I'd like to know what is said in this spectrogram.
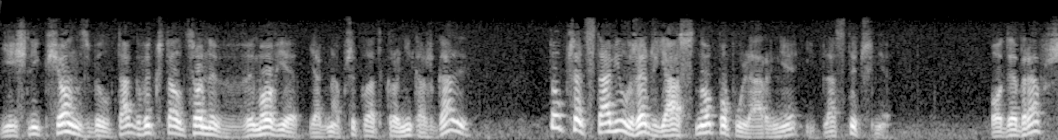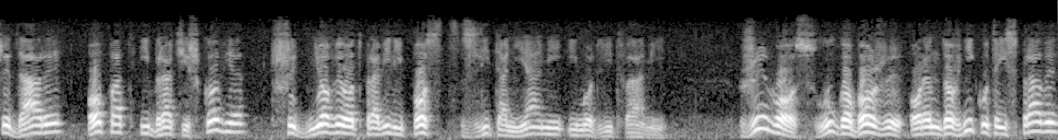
Jeśli ksiądz był tak wykształcony w wymowie, jak na przykład kronikarz Gal, to przedstawił rzecz jasno, popularnie i plastycznie. Odebrawszy dary, opat i braciszkowie trzydniowy odprawili post z litaniami i modlitwami. Żywo, sługo Boży, orędowniku tej sprawy,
